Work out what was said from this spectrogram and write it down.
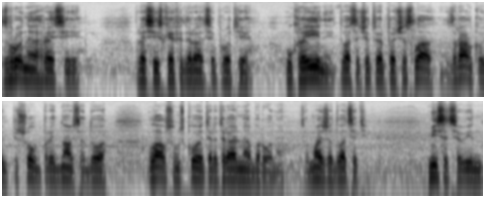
збройної агресії Російської Федерації проти України 24 числа зранку він пішов, приєднався до лав Сумської територіальної оборони. Це майже 20 місяців він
